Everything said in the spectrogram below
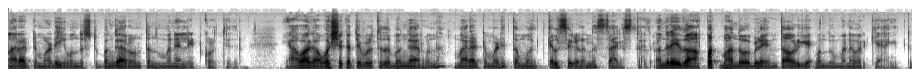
ಮಾರಾಟ ಮಾಡಿ ಒಂದಷ್ಟು ಬಂಗಾರ ಅಂತಂದು ಮನೆಯಲ್ಲಿ ಇಟ್ಕೊಳ್ತಿದ್ರು. ಯಾವಾಗ ಅವಶ್ಯಕತೆ ಬೀಳ್ತದೆ ಬಂಗಾರವನ್ನು ಮಾರಾಟ ಮಾಡಿ ತಮ್ಮ ಕೆಲಸಗಳನ್ನು ಸಾಗಿಸ್ತಾ ಇದ್ರು. ಅಂದರೆ ಇದು ಆಪತ್ ಬಾಂಧವ ಬೆಳೆ ಅಂತ ಅವರಿಗೆ ಒಂದು ಮನವರಿಕೆ ಆಗಿತ್ತು.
